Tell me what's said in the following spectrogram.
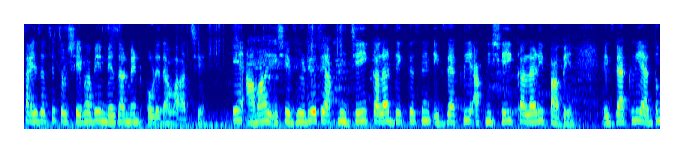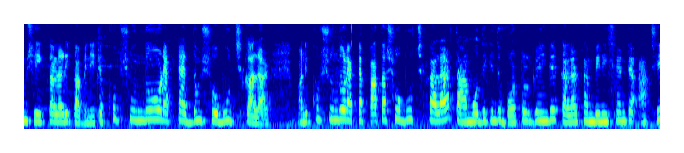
সাইজ আছে, তো সেভাবেই মেজারমেন্ট করে দেওয়া আছে। আমার এসে ভিডিওতে আপনি যেই কালার দেখতেছেন এক্স্যাক্টলি আপনি সেই কালারই পাবেন। এক্স্যাক্টলি একদম সেই কালারই পাবেন। এটা খুব সুন্দর একটা একদম সবুজ কালার মানে খুব সুন্দর একটা পাতা সবুজ কালার তার মধ্যে কিন্তু বটল গ্রিনের কালার কম্বিনেশনটা আছে।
